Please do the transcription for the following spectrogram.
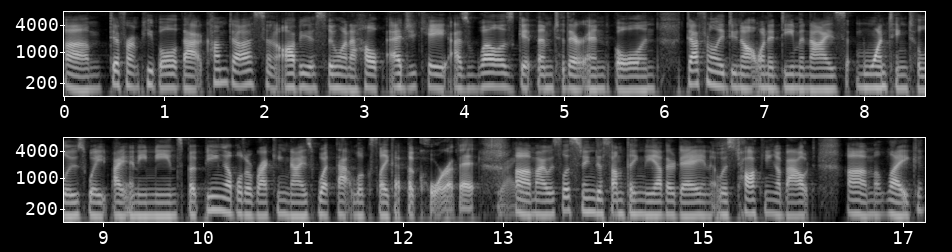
um, different people that come to us and obviously want to help educate as well as get them to their end goal. And definitely do not want to demonize wanting to lose weight by any means, but being able to recognize what that looks like at the core of it. Right. Um, I was listening to something the other day and it was talking about um, like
